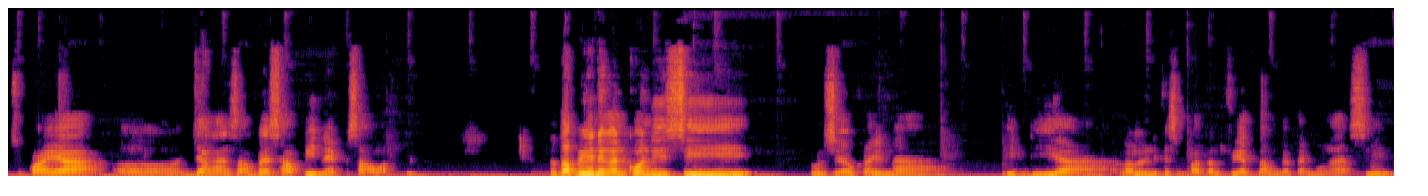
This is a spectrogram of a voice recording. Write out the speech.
supaya eh, jangan sampai sapi naik pesawat gitu. Tetapi dengan kondisi Rusia, Ukraina, India, lalu ini kesempatan Vietnam katanya mau ngasih.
